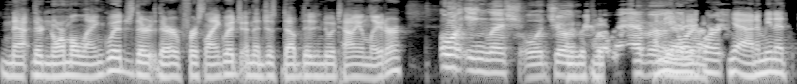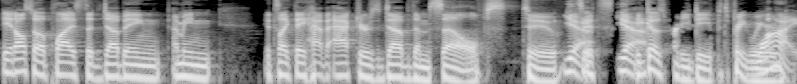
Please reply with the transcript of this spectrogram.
na- their normal language their their first language and then just dubbed it into italian later or english or german or whatever I mean, Yeah, or, yeah. or yeah, and I mean it. It also applies to dubbing. I mean, it's like they have actors dub themselves too. Yeah, it's, it's yeah. It goes pretty deep. It's pretty weird. why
